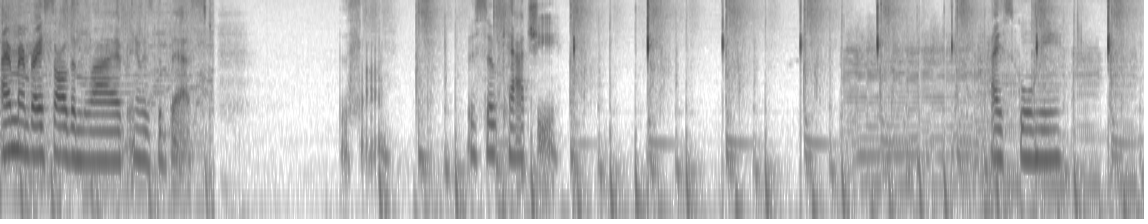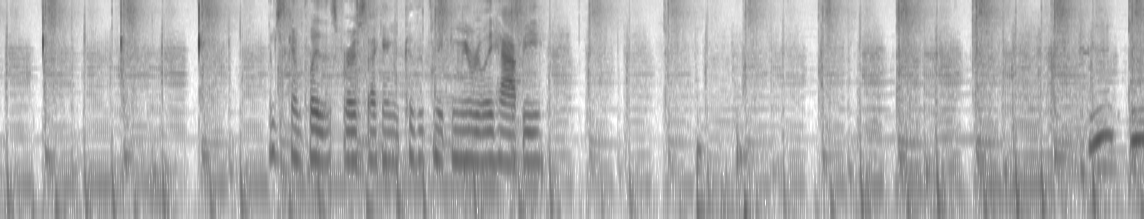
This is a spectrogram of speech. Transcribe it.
I remember I saw them live and it was the best. This song. It was so catchy. High school me. I'm just gonna play this for a second because it's making me really happy. Mm-hmm.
